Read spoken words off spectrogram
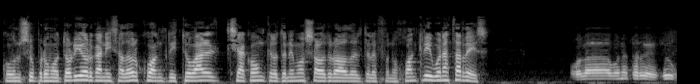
con su promotor y organizador Juan Cristóbal Chacón, que lo tenemos al otro lado del teléfono. Juan Cris, buenas tardes. Hola, buenas tardes, Jesús.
